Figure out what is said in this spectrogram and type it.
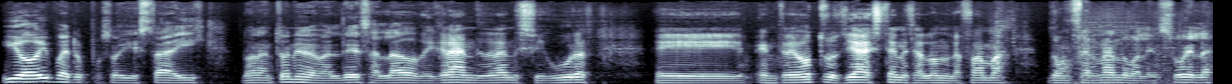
y hoy, bueno, pues hoy está ahí don Antonio de Valdés al lado de grandes, grandes figuras, eh, entre otros ya está en el Salón de la Fama don Fernando Valenzuela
